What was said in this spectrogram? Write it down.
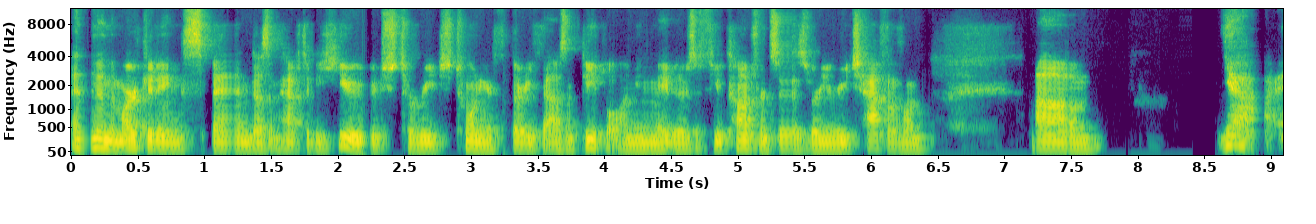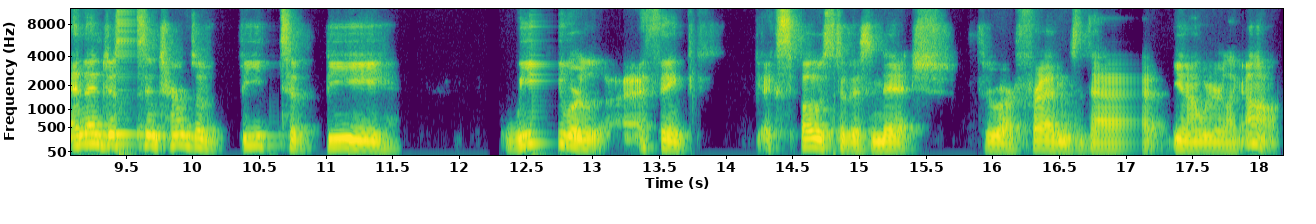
and then the marketing spend doesn't have to be huge to reach 20 or 30,000 people. I mean, maybe there's a few conferences where you reach half of them. Um, yeah. And then just in terms of B2B, we were, I think, exposed to this niche through our friends that, you know, we were like, oh,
